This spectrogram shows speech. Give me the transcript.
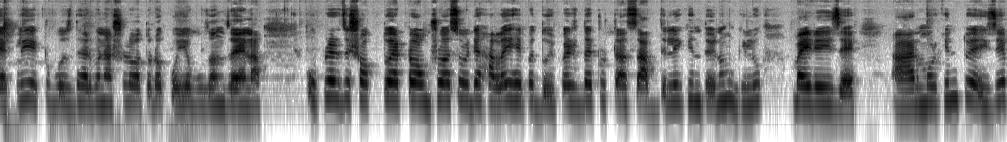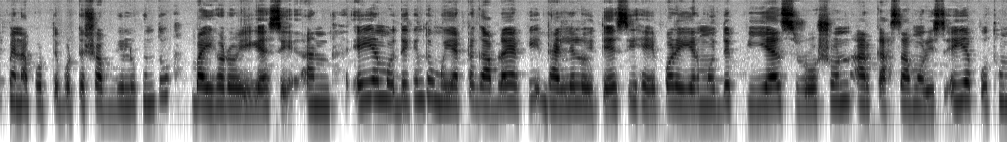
দেখলেই একটু বুঝতে পারবেন আসলে অতটা কইয়ে বোঝানো যায় না। উপরের যে শক্ত একটা অংশ আছে, ওইটা হালাই হেপে দুই পাশ দিয়ে একটু চাপ দিলেই কিন্তু এরকম গিলু বাইরেই যায়। আর মোর কিন্তু এই যে পেনা পড়তে পড়তে সবগুলো কিন্তু বাইহর হয়ে গেছে। আর এই মধ্যে কিন্তু মুই একটা গাবলায় আর কি ঢাইলে লইতে আসি, এরপর এই মধ্যে পেঁয়াজ, রসুন আর কাঁচামরিচ, এইয়া প্রথম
